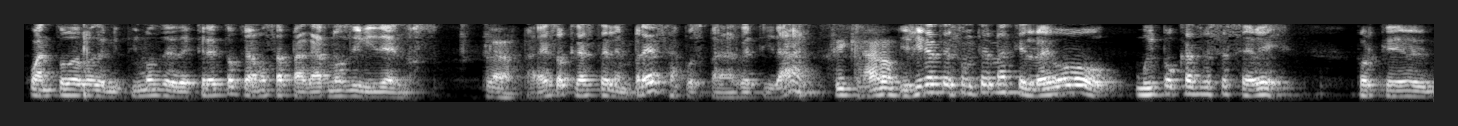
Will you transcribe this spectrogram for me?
¿Cuánto emitimos de decreto que vamos a pagarnos dividendos? Claro. Para eso creaste la empresa, pues para retirar. Sí, claro. Y fíjate, es un tema que luego muy pocas veces se ve, porque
